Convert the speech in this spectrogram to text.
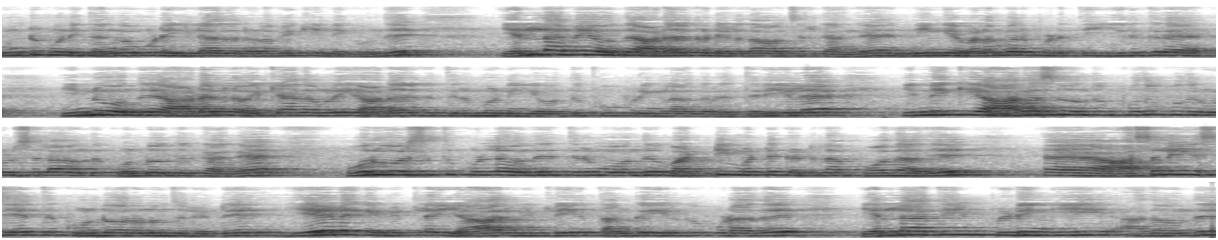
குண்டுமணி தங்கம் கூட இல்லாத நிலைமைக்கு இன்றைக்கி வந்து எல்லாமே வந்து அடகு கடையில் தான் வச்சுருக்காங்க. நீங்கள் விளம்பரப்படுத்தி இருக்கிற இன்னும் வந்து அடகுல வைக்காதவங்களையும் அடகுக்கு திரும்ப நீங்கள் வந்து கூப்பிட்றீங்களாங்கிறது தெரியல. இன்றைக்கி அரசு வந்து புது புது ரூல்ஸ் எல்லாம் வந்து கொண்டு வந்திருக்காங்க. ஒரு வருஷத்துக்குள்ளே வந்து திரும்ப வந்து வட்டி மட்டும் கட்டினா போதாது. அசலையும் சேர்த்து கொண்டு வரணும்னு சொல்லிட்டு ஏழைக்கு வீட்டில் யார் வீட்லேயும் தங்க இருக்கக்கூடாது. எல்லாத்தையும் பிடுங்கி அதை வந்து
